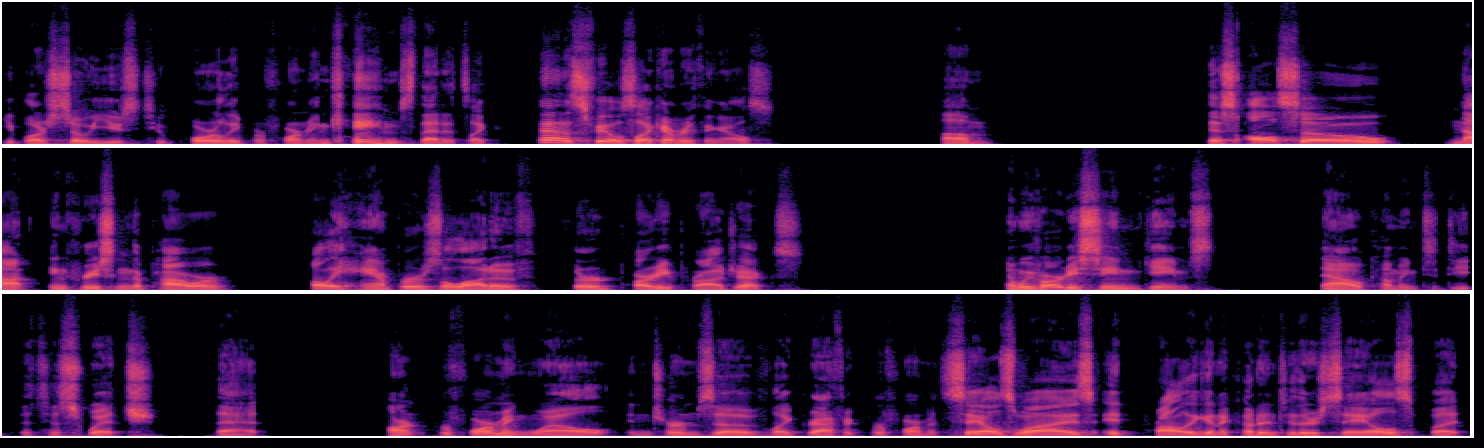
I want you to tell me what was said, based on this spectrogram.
people are so used to poorly performing games that it's like, yeah, this feels like everything else. Um, this also not increasing the power probably hampers a lot of third party projects. And we've already seen games now coming to D- to Switch that aren't performing well in terms of like graphic performance sales wise. It probably going to cut into their sales, but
